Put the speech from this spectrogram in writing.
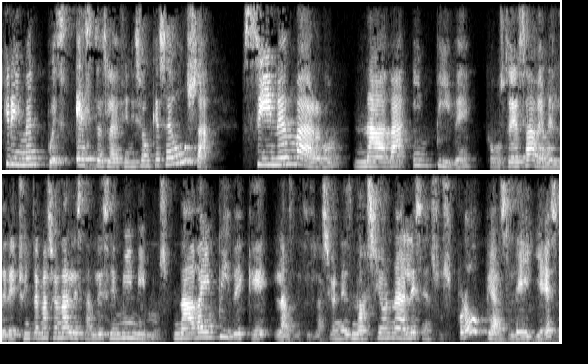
crimen, pues esta es la definición que se usa. Sin embargo, nada impide, como ustedes saben, el derecho internacional establece mínimos, nada impide que las legislaciones nacionales en sus propias leyes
